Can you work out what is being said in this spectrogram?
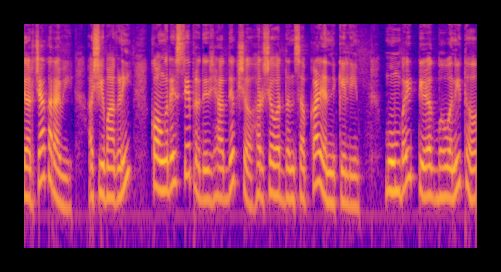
चर्चा करावी अशी मागणी काँग्रेसचे प्रदेशाध्यक्ष हर्षवर्धन सपकाळ यांनी केली. मुंबईत टिळक भवन इथं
